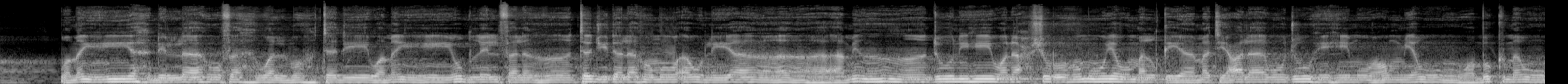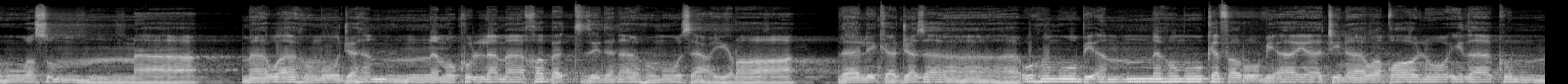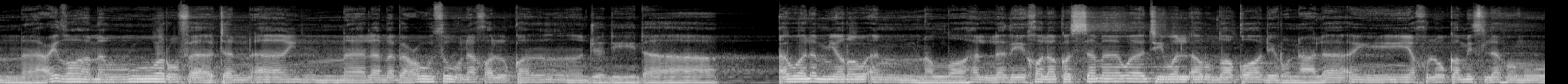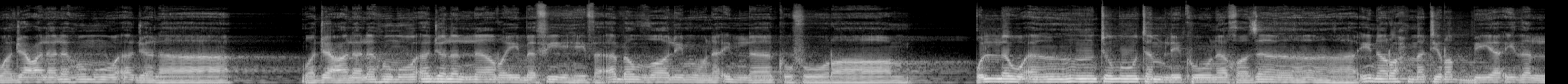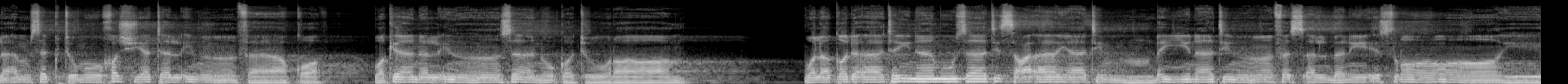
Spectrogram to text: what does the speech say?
ومن يهد الله فهو المهتدي ومن يضلل فلن تجد لهم أولياء من دونه ونحشرهم يوم القيامة على وجوههم عميا وبكما وصما. ماواهم جهنم كلما خبت زدناهم سعيراً. ذلك جزاؤهم بأنهم كفروا بآياتنا وقالوا إذا كنا عظاما ورفاتا آئنا لمبعوثون خلقا جديدا. أولم يروا أن الله الذي خلق السماوات والأرض قادر على أن يخلق مثلهم وجعل لهم أجلاً. وجعل لهم أجلا لا ريب فيه فأبى الظالمون إلا كفورا. قل لو أنتم تملكون خزائن رحمة ربي إذا لأمسكتم خشية الإنفاق وكان الإنسان قتورا. ولقد آتينا موسى تسع آيات بينات فاسأل بني إسرائيل.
